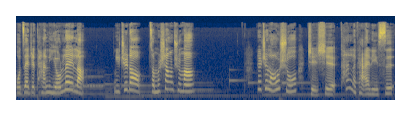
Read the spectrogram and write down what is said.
我在这潭里游累了，你知道怎么上去吗？”那只老鼠只是看了看爱丽丝，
